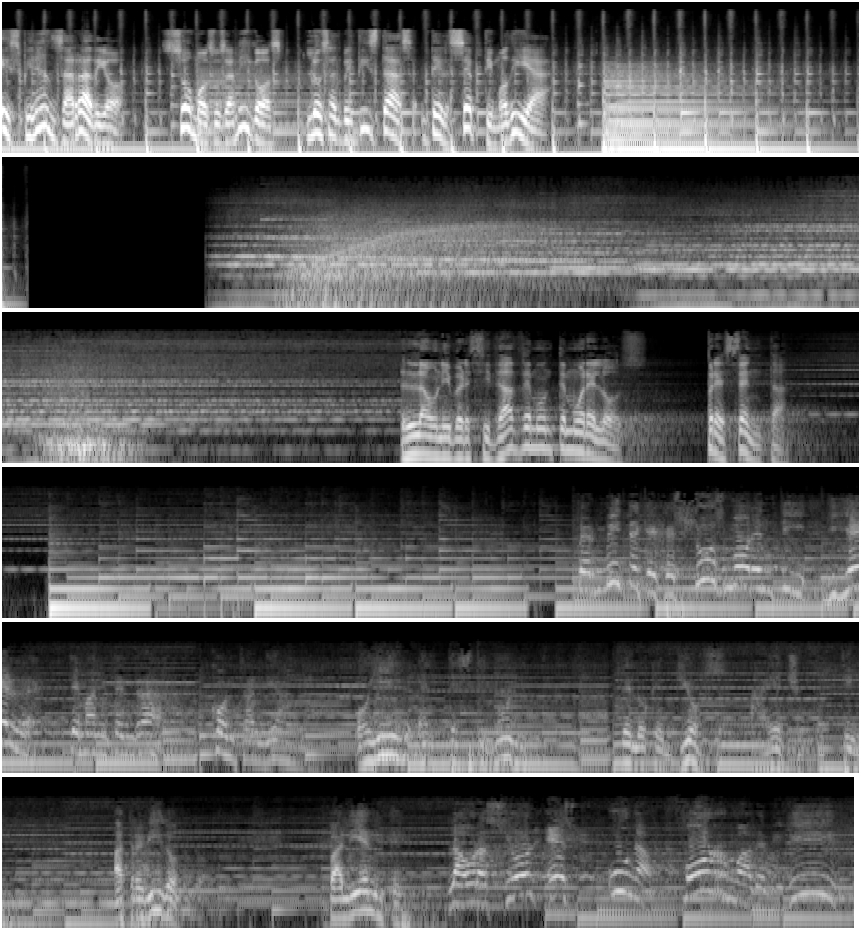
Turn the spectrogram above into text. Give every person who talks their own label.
Speaker 1: Esperanza Radio. Somos sus amigos, los adventistas del séptimo día.
Speaker 2: La Universidad de Montemorelos presenta
Speaker 3: En ti y Él te mantendrá contra el diablo. Oír el testimonio de lo que Dios ha hecho por ti. Atrevido, valiente. La oración es una forma de vivir.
